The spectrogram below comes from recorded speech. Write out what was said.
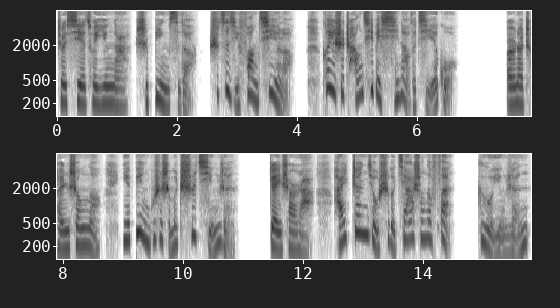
这谢翠英啊，是病死的，是自己放弃了，可以是长期被洗脑的结果。而那陈生呢，也并不是什么痴情人，这事儿啊，还真就是个家生的饭，膈应人。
